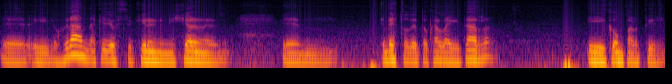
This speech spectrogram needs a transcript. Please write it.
eh, y los grandes, aquellos que se quieren iniciar en, en esto de tocar la guitarra y compartir.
